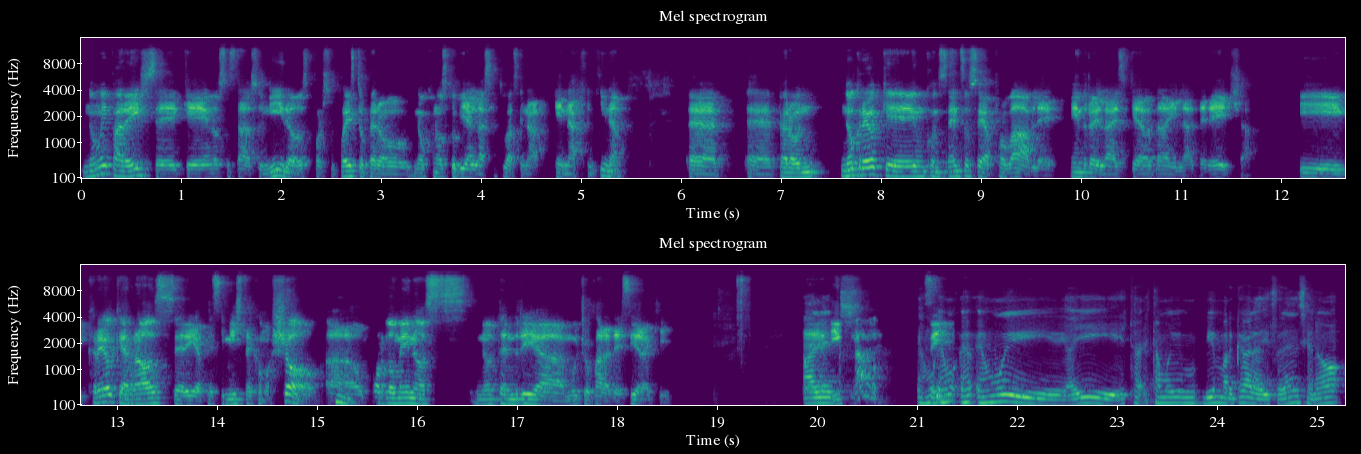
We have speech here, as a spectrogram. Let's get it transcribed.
no me parece que en los Estados Unidos, por supuesto, pero no conozco bien la situación en Argentina, eh, eh, pero no creo que un consenso sea probable entre la izquierda y la derecha. Y creo que Rawls sería pesimista como yo, ah, mm. o por lo menos no tendría mucho para decir aquí. Eh, Alex, es, muy, ahí está, está muy bien marcada la diferencia, ¿no?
